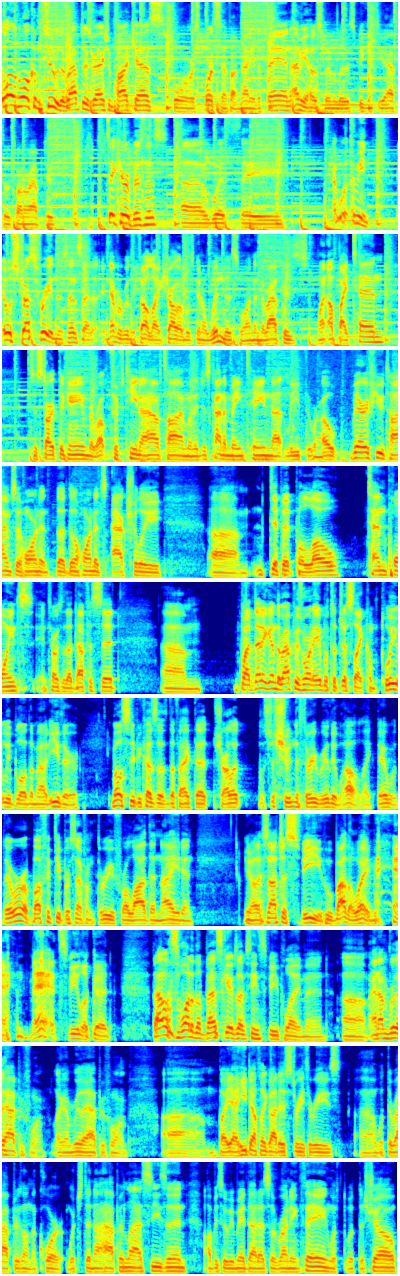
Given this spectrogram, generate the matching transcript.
Hello and welcome to the Raptors Reaction Podcast for sports stuff. I'm 590 The Fan. I'm your host, William Lou, speaking to you after the Toronto Raptors. Take care of business uh, with a. I mean, it was stress free in the sense that it never really felt like Charlotte was going to win this one, and the Raptors went up by 10 to start the game. They were up 15 at halftime, and they just kind of maintained that lead throughout. Very few times the Hornet, the, the Hornets actually um, dip it below 10 points in terms of the deficit. Um, but then again, the Raptors weren't able to just like completely blow them out either. Mostly because of the fact that Charlotte was just shooting the three really well. Like they they were above fifty percent from three for a lot of the night, and you know it's not just Svi, who by the way, man, man, Svi looked good. That was one of the best games I've seen Svi play, man. Um, and I'm really happy for him. Like I'm really happy for him. Um, but yeah, he definitely got his three threes uh, with the Raptors on the court, which did not happen last season. Obviously, we made that as a running thing with with the show.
